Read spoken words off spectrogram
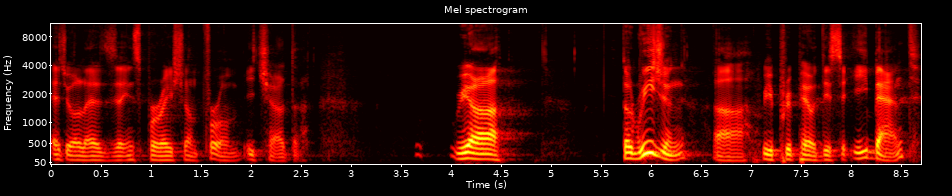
as well as inspiration from each other. We are, the region, uh, we prepared this event,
